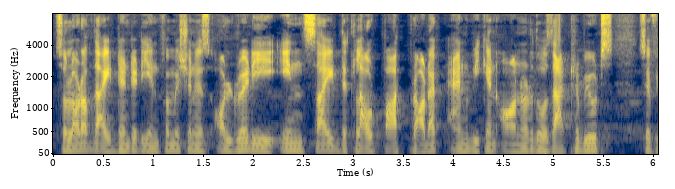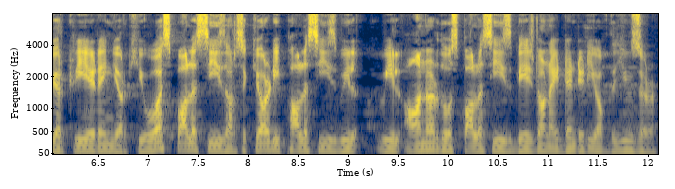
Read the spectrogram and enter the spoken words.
So a lot of the identity information is already inside the Cloudpath product, and we can honor those attributes. So if you're creating your QoS policies or security policies, we'll we'll honor those policies based on identity of the user.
